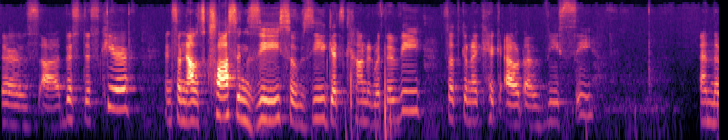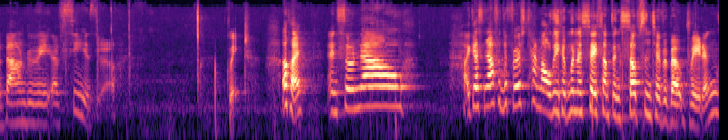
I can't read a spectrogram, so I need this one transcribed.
there's uh, this disk here. And so now it's crossing Z, so Z gets counted with a V. So that's going to kick out a VC. And the boundary of C is 0. Great. OK, and so now, I guess now for the first time all week, I'm going to say something substantive about gradings.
